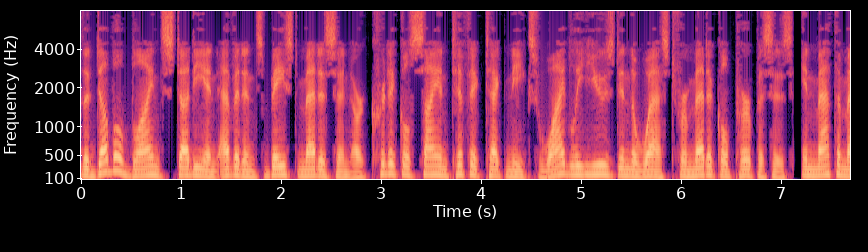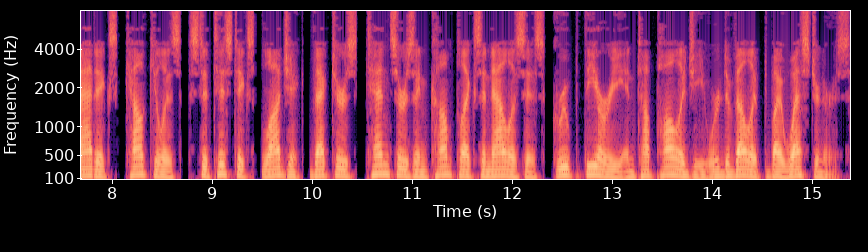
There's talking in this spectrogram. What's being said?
The double-blind study and evidence-based medicine are critical scientific techniques widely used in the West for medical purposes. In mathematics, calculus, statistics, logic, vectors, tensors and complex analysis, group theory and topology were developed by Westerners.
